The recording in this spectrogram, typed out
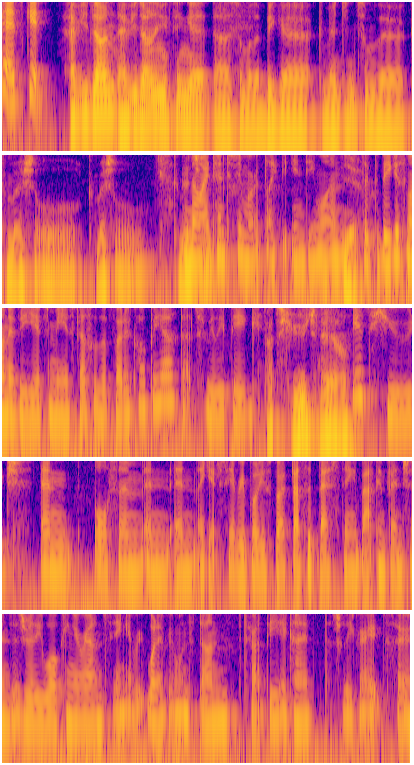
Yeah, it's good. Have you done Have you done anything at uh, some of the bigger conventions, some of the commercial commercial conventions? No, I tend to do more of like the indie ones. Yeah. Like the biggest one of the year for me is Festival of the Photocopier. That's really big. That's huge now. It's huge and awesome, and, and I get to see everybody's work. That's the best thing about conventions is really walking around, seeing every, what everyone's done throughout the year. Kind of that's really great. So,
